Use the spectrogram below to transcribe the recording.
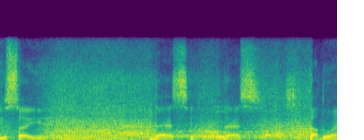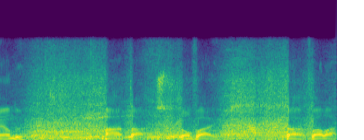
Isso aí. Desce, desce. Tá doendo? Ah, tá. Então vai. Tá, vai lá.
